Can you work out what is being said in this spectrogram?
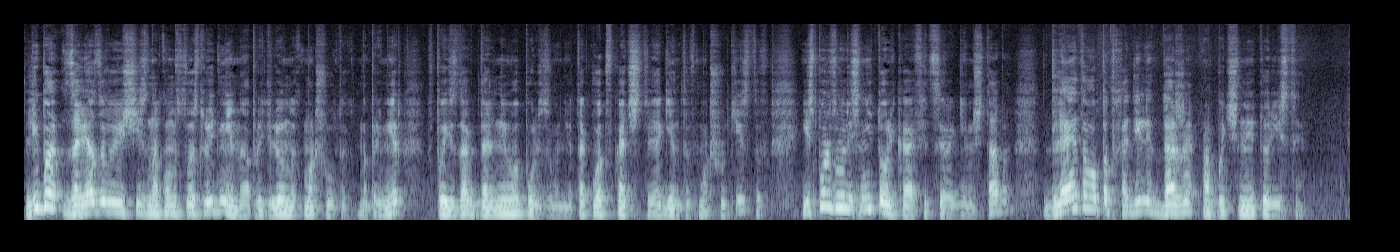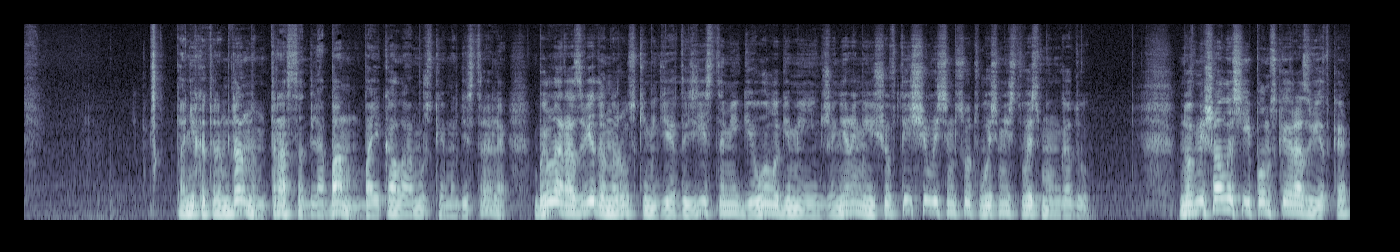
либо завязывающий знакомство с людьми на определенных маршрутах, например, в поездах дальнего пользования. Так вот, в качестве агентов-маршрутистов использовались не только офицеры генштаба, для этого подходили даже обычные туристы. По некоторым данным, трасса для БАМ Байкало-Амурской магистрали была разведана русскими геодезистами, геологами и инженерами еще в 1888 году. Но вмешалась японская разведка.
